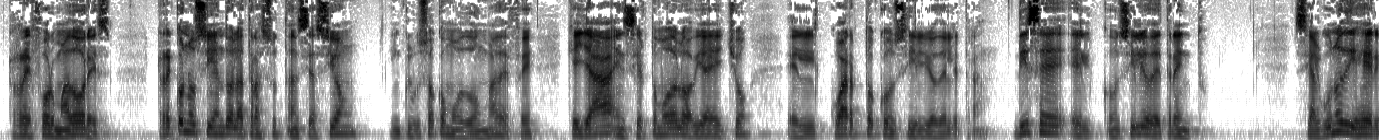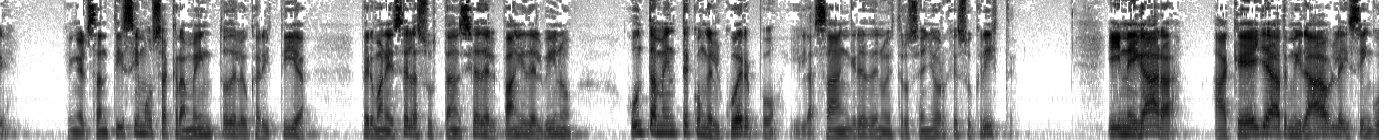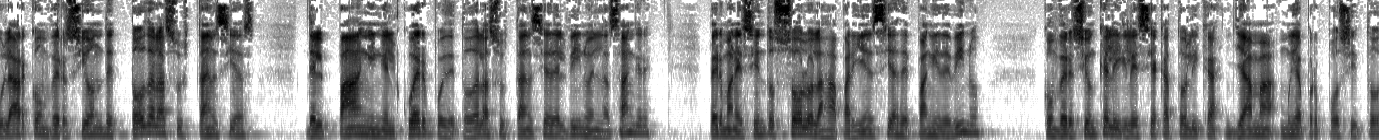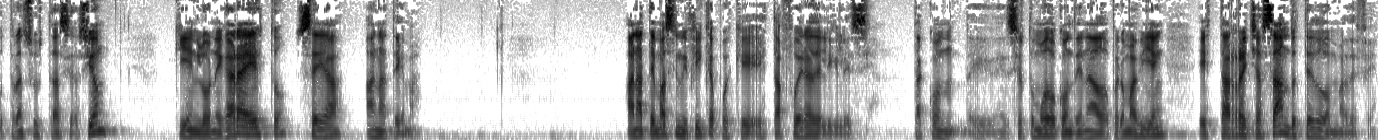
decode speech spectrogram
reformadores, reconociendo la transustanciación incluso como dogma de fe, que ya en cierto modo lo había hecho el cuarto concilio de Letrán. Dice el concilio de Trento, si alguno dijere en el santísimo sacramento de la Eucaristía permanece la sustancia del pan y del vino, juntamente con el cuerpo y la sangre de nuestro Señor Jesucristo, y negara aquella admirable y singular conversión de todas las sustancias del pan en el cuerpo y de toda la sustancia del vino en la sangre, permaneciendo solo las apariencias de pan y de vino, conversión que la Iglesia Católica llama muy a propósito transustanciación, quien lo negara esto sea anatema. Anatema significa pues que está fuera de la iglesia, está con, en cierto modo condenado, pero más bien está rechazando este dogma de fe.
